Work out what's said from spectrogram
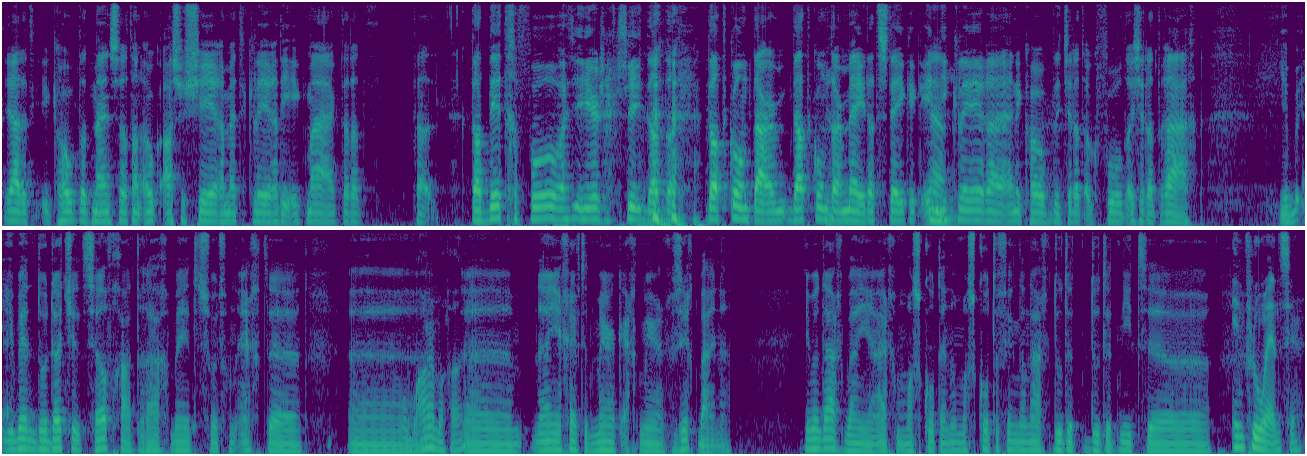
Ja, dat, ik hoop dat mensen dat dan ook associëren met de kleren die ik maak. Dat, het, dat, dat dit gevoel wat je hier ziet, dat, dat, dat komt, daar, dat komt daar mee. Dat steek ik in Ja. die kleren. En ik hoop dat je dat ook voelt als je dat draagt. je, je bent, doordat je het zelf gaat dragen, ben je het een soort van echt... eh, eh, Omarmen gewoon. eh, nee, je geeft het merk echt meer een gezicht bijna. Je bent eigenlijk bijna je eigen mascotte. En een mascotte vind ik dan eigenlijk, doet het, doet het niet... eh, Influencer.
